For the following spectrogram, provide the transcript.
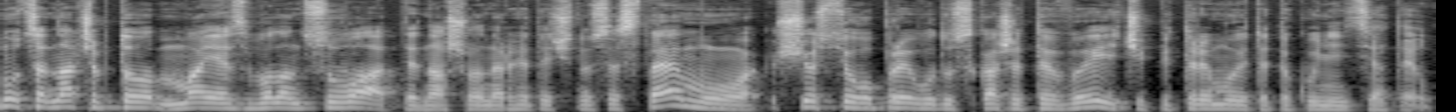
Ну, це, начебто, має збалансувати нашу енергетичну систему. Що з цього приводу скажете ви, чи підтримуєте таку ініціативу?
